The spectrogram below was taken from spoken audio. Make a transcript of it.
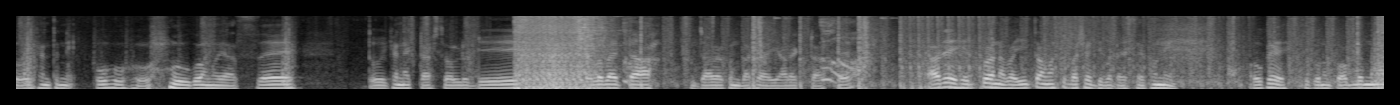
তো এখান থেকে ও হো হো গং হয়ে আসছে। তো এখানে একটা আসছে অলরেডি চলো ভাই, একটা যাও এখন বাসায়, আর একটা আছে। আরে হেড করে না ভাই, এই তো আমাকে বাসায় দিবাটা আসছে এখনই। ওকে, তো কোনো প্রবলেম না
